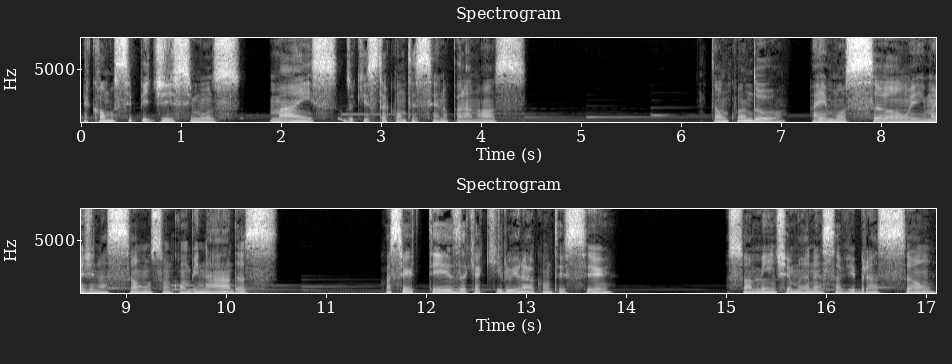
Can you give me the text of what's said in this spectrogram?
É como se pedíssemos mais do que está acontecendo para nós. Então, quando a emoção e a imaginação são combinadas, com a certeza que aquilo irá acontecer, a sua mente emana essa vibração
